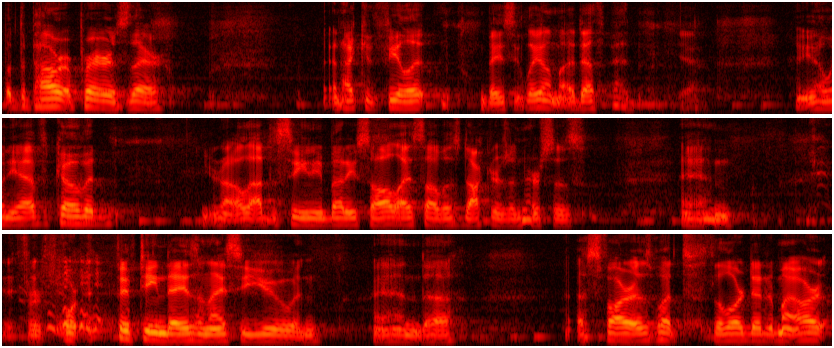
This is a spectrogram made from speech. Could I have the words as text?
But the power of prayer is there, and I could feel it basically on my deathbed. Yeah. You know, when you have COVID, you're not allowed to see anybody, so all I saw was doctors and nurses, and for four, 15 days in ICU, and and uh, as far as what the Lord did in my heart,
